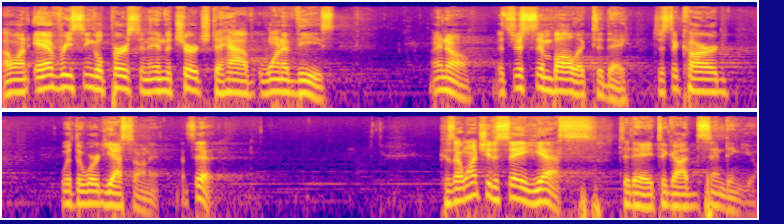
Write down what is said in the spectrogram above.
I want every single person in the church to have one of these. I know, it's just symbolic today. Just a card with the word yes on it. That's it. Because I want you to say yes today to God sending you.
